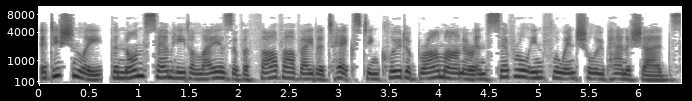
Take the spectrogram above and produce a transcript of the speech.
Additionally, the non-Samhita layers of Atharvaveda text include a Brahmana and several influential Upanishads.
